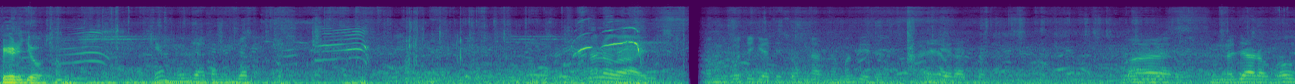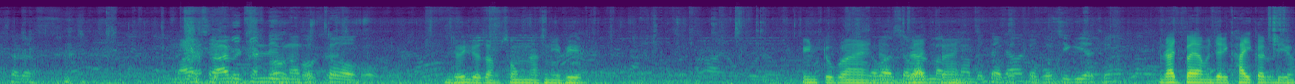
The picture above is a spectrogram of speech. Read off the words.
ભીડ જો છો. અમે પહોંચી ગયા છીએ સોમનાથના મંદિરે. બસ. નજારો બહુ સરસ. માણસો આવી ઠંડીમાં ભક્તો. જોઈ લો તમે સોમનાથની ભીડ. પિન્ટુભાઈ રાજભાઈ બધા ભક્તો પહોંચી ગયા છે. રાજભાઈ આમાં જરી ખાઈ કરી દો.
